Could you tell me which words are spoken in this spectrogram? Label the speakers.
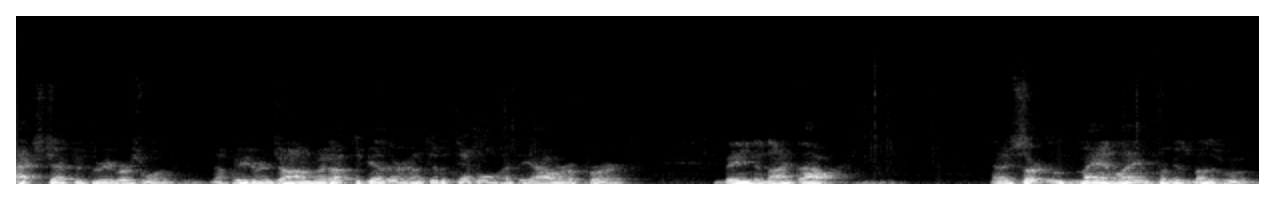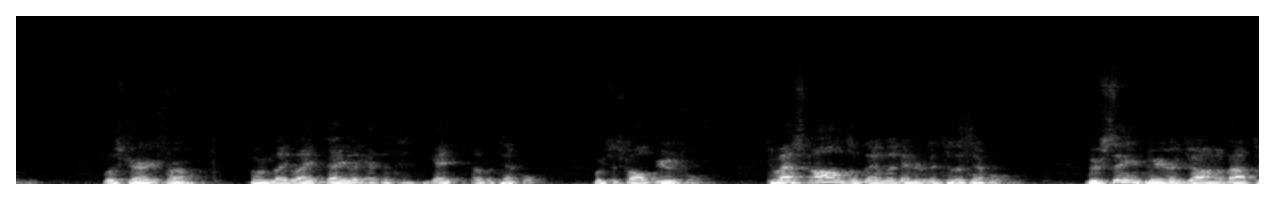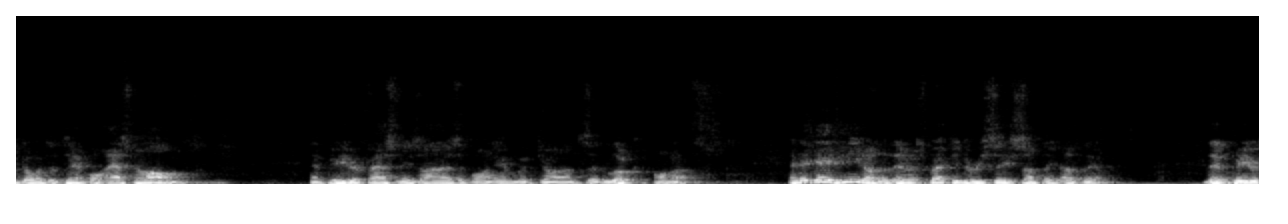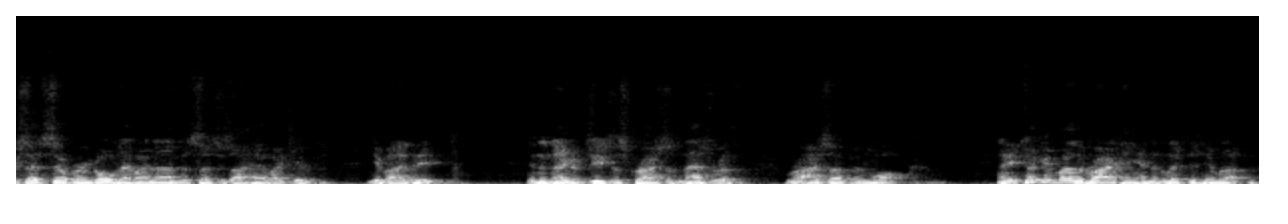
Speaker 1: Acts chapter 3, verse 1. Now Peter and John went up together unto the temple at the hour of prayer, being the ninth hour. And a certain man lame from his mother's womb was carried from whom they laid daily at the gate of the temple, which is called Beautiful, to ask alms of them that entered into the temple, who seeing Peter and John about to go into the temple, asked alms. And Peter, fastened his eyes upon him with John, said, Look on us. And they gave heed unto them, expecting to receive something of them. Then Peter said, Silver and gold have I none, but such as I have I give, give I thee. In the name of Jesus Christ of Nazareth, rise up and walk. And he took him by the right hand and lifted him up.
